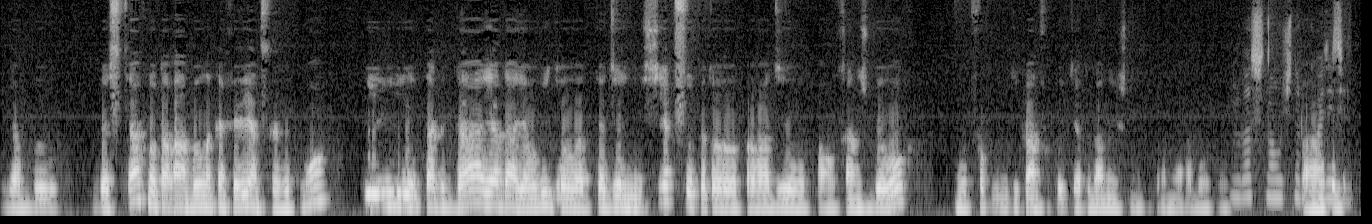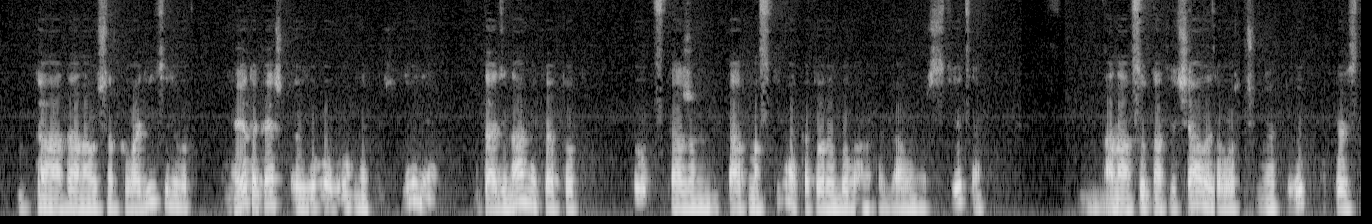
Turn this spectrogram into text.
я был в гостях, ну там, а, был на конференции в ИТМО, и тогда я, да, я увидел отдельную секцию, которую проводил Александрович Белов, вот, декан факультета да, нынешнего, в котором я работаю. У вас научный руководитель. А, да, да, научный руководитель. Вот. И это, конечно, произвело огромное впечатление. Та динамика, тот, тот, скажем, та атмосфера, которая была тогда в университете, она абсолютно отличалась от того, к чему я привык. То есть,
